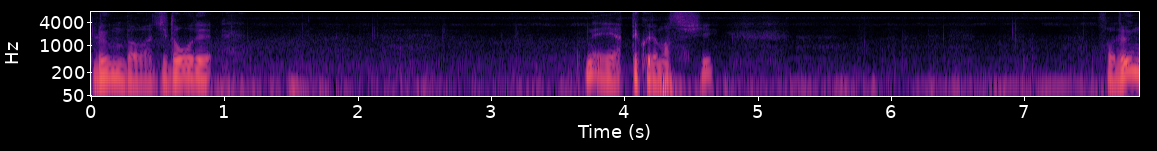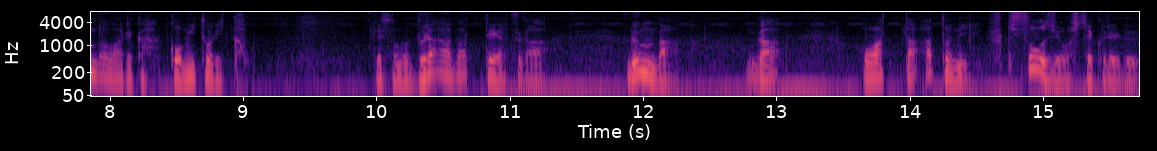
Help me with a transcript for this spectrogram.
ルンバは自動で、ね、やってくれますし。そうルンバはあれかゴミ取りか。でそのブラーバってやつがルンバが終わった後に拭き掃除をしてくれる、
